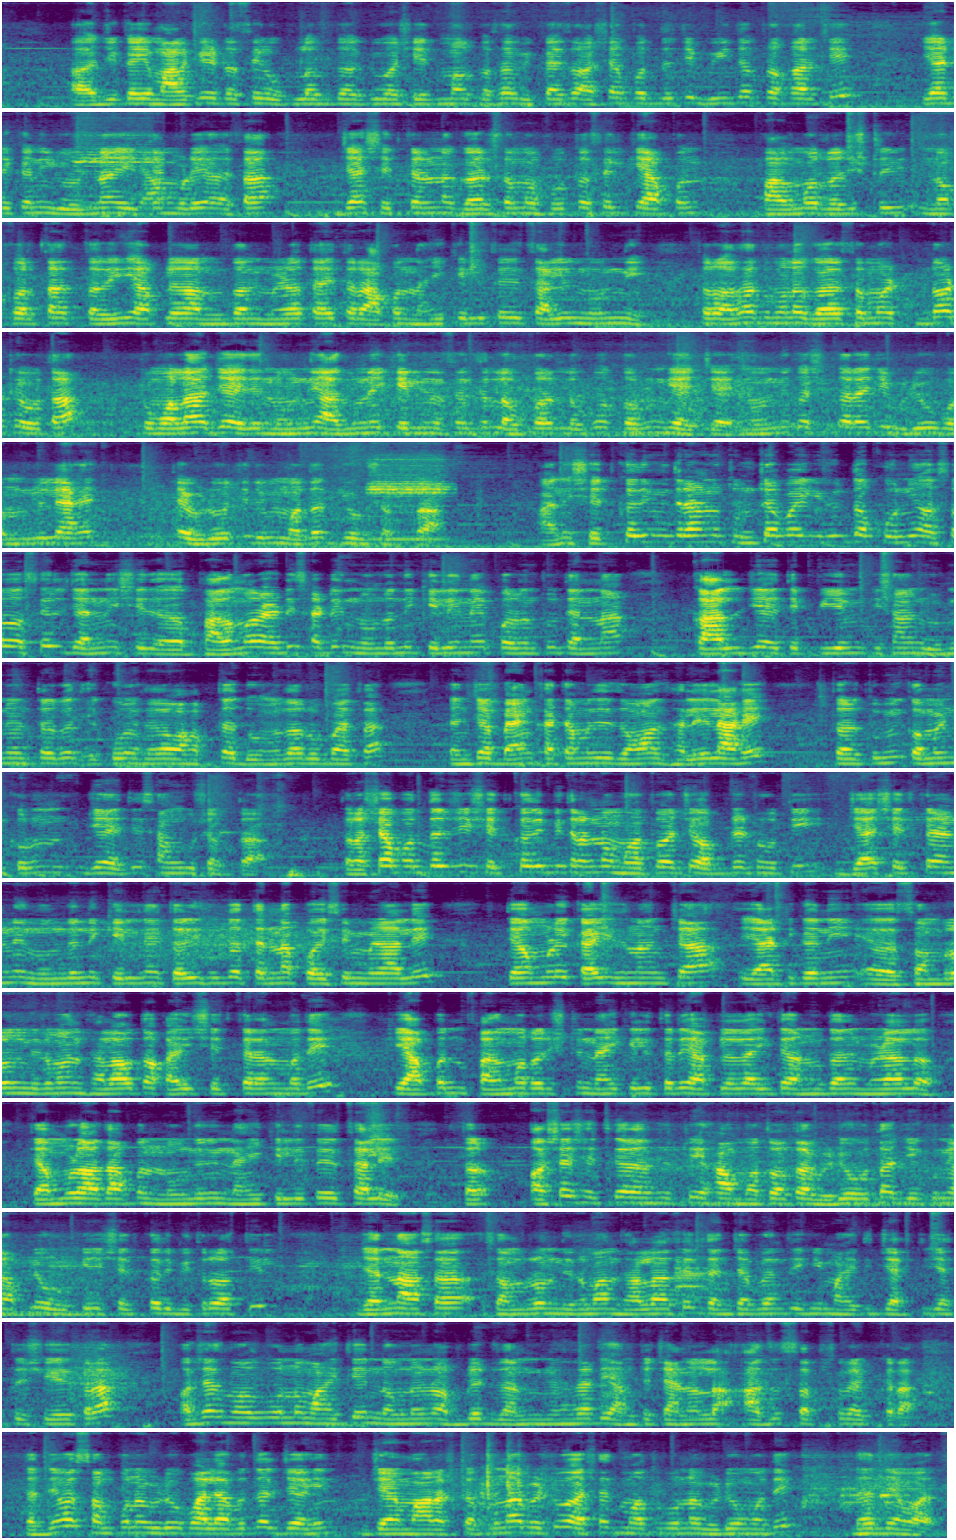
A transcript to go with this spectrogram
जे काही मार्केट असेल उपलब्ध किंवा शेतमाल कसा विकायचा अशा पद्धतीचे विविध प्रकारचे या ठिकाणी योजना याच्यामुळे असा ज्या शेतकऱ्यांना गैरसमज होत असेल की आपण फार्मर रजिस्ट्री न करता तरीही आपल्याला अनुदान मिळत आहे तर आपण नाही केली तरी चालेल नोंदणी. तर असा तुम्हाला गैरसमज न ठेवता तुम्हाला जे आहे ते नोंदणी अजूनही केली नसेल तर लवकरात लवकर करून घ्यायची आहे. नोंदणी कशी करायची? व्हिडिओ बनवलेले आहेत. त्या व्हिडिओची तुम्ही मदत घेऊ शकता. आणि शेतकरी मित्रांनो तुमच्यापैकी सुद्धा कोणी असं असेल ज्यांनी शे फार्मर आय डीसाठी नोंदणी केली नाही परंतु त्यांना काल जे आहे ते पी एम किसान योजनेअंतर्गत एकोणीस हजार हप्ता दोन हजार रुपयाचा त्यांच्या बँक खात्यामध्ये जमा झालेला आहे. तर तुम्ही कमेंट करून जे आहे ते सांगू शकता. तर अशा पद्धतीची शेतकरी मित्रांनो महत्त्वाची अपडेट होती. ज्या शेतकऱ्यांनी नोंदणी केली नाही तरीसुद्धा त्यांना पैसे मिळाले. त्यामुळे काही जणांच्या या ठिकाणी संभ्रम निर्माण झाला होता काही शेतकऱ्यांमध्ये की आपण फार्मर रजिस्ट्री नाही केली तरी आपल्याला इथे अनुदान मिळालं. त्यामुळं आता आपण नोंदणी नाही केली तरी चालेल. तर अशा शेतकऱ्यांसाठी हा महत्त्वाचा व्हिडिओ होता जे कोणी आपले ओळखीचे शेतकरी मित्र असतील ज्यांना असा संभ्रम निर्माण झाला असेल त्यांच्यापर्यंत ही माहिती जास्तीत जास्त शेअर करा. अशाच महत्त्वपूर्ण माहिती आहे नवनवीन अपडेट जाणून घेण्यासाठी आमच्या चॅनलला आजच सबस्क्राईब करा. धन्यवाद संपूर्ण व्हिडिओ पाहिल्याबद्दल. जय हिंद जय महाराष्ट्र. पुन्हा भेटू अशाच महत्त्वपूर्ण व्हिडिओमध्ये. धन्यवाद.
